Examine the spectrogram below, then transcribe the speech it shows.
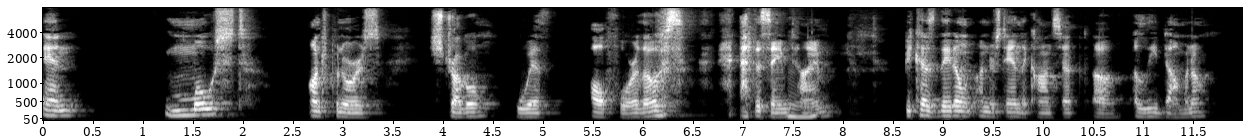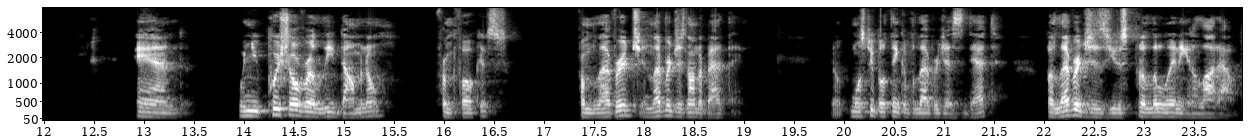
And most entrepreneurs struggle with all four of those at the same mm-hmm. time because they don't understand the concept of a lead domino. And when you push over a lead domino from focus, from leverage, and leverage is not a bad thing. You know, most people think of leverage as debt, but leverage is you just put a little in and get a lot out.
